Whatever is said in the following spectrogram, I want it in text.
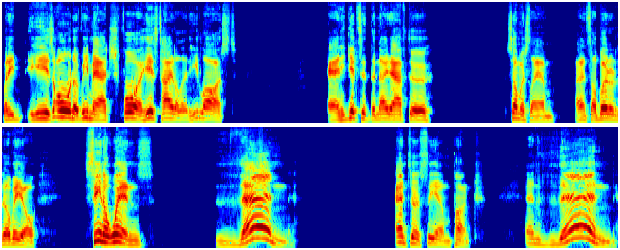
but he he is owed a rematch for his title that he lost, and he gets it the night after SummerSlam, and it's Alberto Del Rio. Cena wins. Then enter CM Punk. And then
